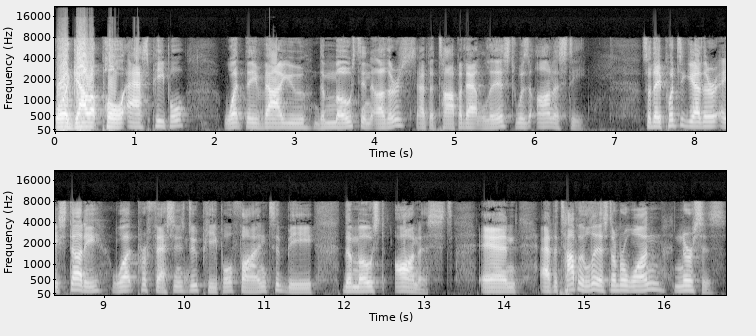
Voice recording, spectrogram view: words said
Well, a Gallup poll asked people what they value the most in others. At the top of that list was honesty. So they put together a study what professions do people find to be the most honest? And at the top of the list, number one, nurses.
